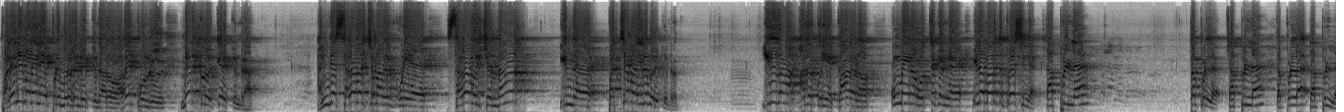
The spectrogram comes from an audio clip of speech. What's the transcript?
பழனி மலையில எப்படி முருகன் இருக்கின்றாரோ அதை போன்று மேற்கு நோக்கி இருக்கின்றார். அங்க ஸ்தலவருஷமாக இருக்கக்கூடிய ஸ்தலவருஷம் தான் இந்த பச்சை மலையிலும் இருக்கின்றது. இதுதான் அதற்குரிய காரணம். உண்மையை நான் ஒத்துக்கங்க. இல்ல மறுத்து பேசுங்க. தப்பு இல்ல தப்பு இல்ல தப்பு இல்ல தப்பு இல்ல தப்பு இல்ல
